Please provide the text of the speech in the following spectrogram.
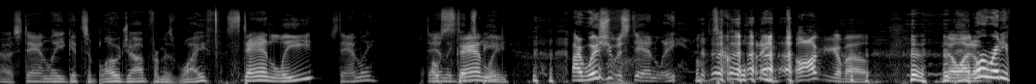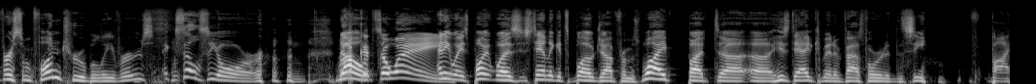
uh, Stanley gets a blowjob from his wife? Stan Lee? Stanley. Oh, Stanley. I wish it was Stanley. what are you talking about? No, I don't. We're ready for some fun, true believers. Excelsior. no. Rockets away. Anyways, point was Stanley gets a blowjob from his wife, but uh, uh, his dad came in and fast forwarded the scene by,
